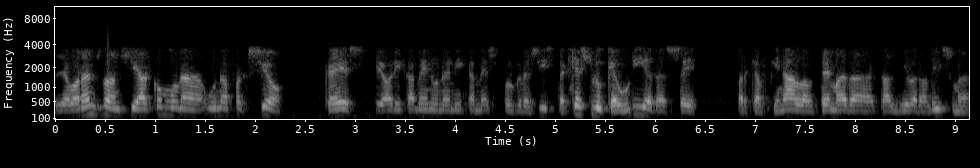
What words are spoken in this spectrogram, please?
Llavors, doncs, hi ha com una, una facció que és teòricament una mica més progressista, que és el que hauria de ser, perquè al final el tema de, del liberalisme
